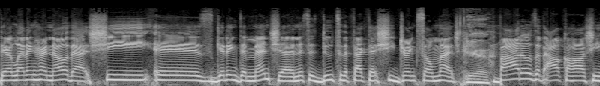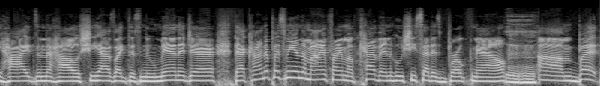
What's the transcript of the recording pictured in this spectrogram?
They're letting her know that she is getting dementia and this is due to the fact that she drinks so much. Yeah. Bottles of alcohol she hides in the house. She has like this new manager that kind of puts me in the mind frame of Kevin who she said is broke now. Um, but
